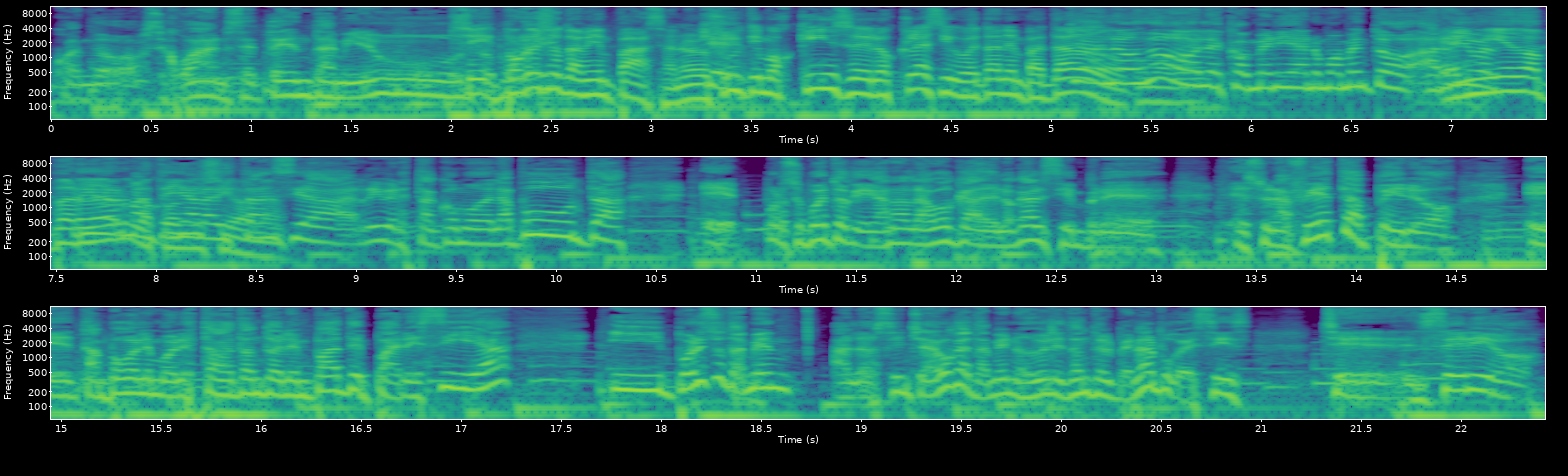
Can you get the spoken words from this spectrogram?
cuando se juegan 70 minutos. Sí, por porque ahí, eso también pasa, ¿no? Los ¿Qué? últimos 15 de los clásicos que están que empatados. a los dos que- les convenía en un momento a El River. miedo a perder River mantenía la distancia, River está cómodo en la punta. Eh, por supuesto que ganar la boca de local siempre es una fiesta, pero eh, tampoco le molestaba tanto el empate, parecía. Y por eso también a los hinchas de boca también nos duele tanto el penal, porque decís, che, en serio.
